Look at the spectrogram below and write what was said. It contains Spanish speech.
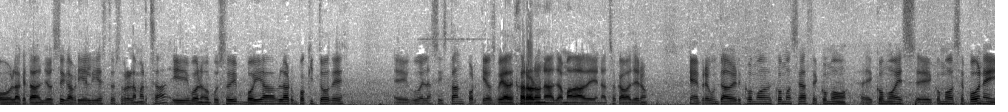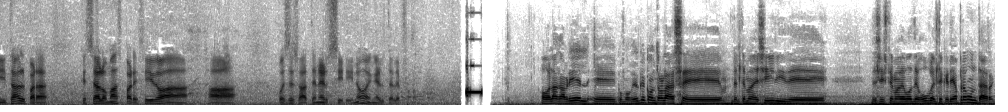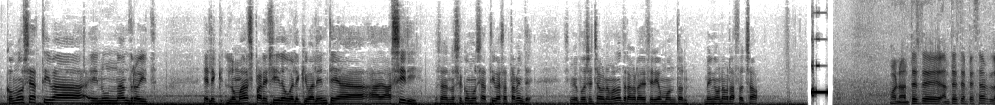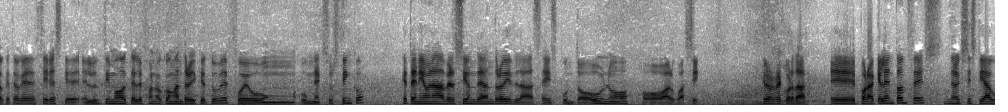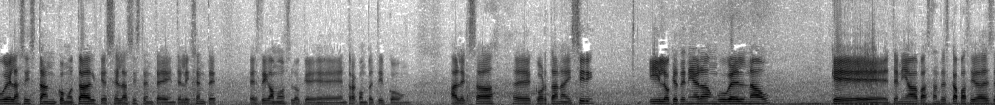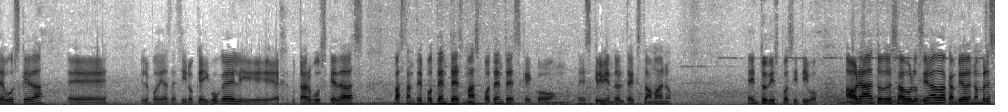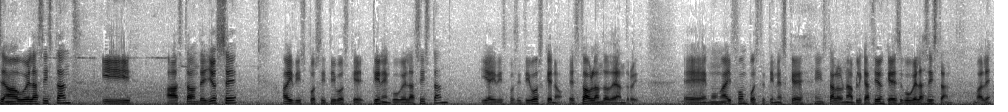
Hola, ¿qué tal? Yo soy Gabriel y esto es sobre la marcha y bueno, pues hoy voy a hablar un poquito de eh, Google Assistant porque os voy a dejar ahora una llamada de Nacho Caballero que me pregunta a ver cómo, cómo se hace, cómo, eh, cómo es, eh, cómo se pone y tal para que sea lo más parecido a, a, pues eso, a tener Siri, ¿no? En el teléfono. Hola Gabriel, como veo que controlas del tema de Siri, de, del sistema de voz de Google, te quería preguntar, ¿cómo se activa en un Android lo más parecido o el equivalente a, Siri? O sea, no sé cómo se activa exactamente. Si me puedes echar una mano te lo agradecería un montón. Venga, un abrazo, chao. Bueno, antes de, antes de empezar, lo que tengo que decir es que el último teléfono con Android que tuve fue un, un Nexus 5 que tenía una versión de Android, la 6.1 o algo así. Creo recordar. Eh, por aquel entonces no existía Google Assistant como tal, que es el asistente inteligente. Es, digamos, lo que entra a competir con Alexa, eh, Cortana y Siri. Y lo que tenía era un Google Now que tenía bastantes capacidades de búsqueda eh, y le podías decir ok Google y ejecutar búsquedas bastante potentes, más potentes que con escribiendo el texto a mano en tu dispositivo. Ahora todo eso ha evolucionado, ha cambiado de nombre, se llama Google Assistant y hasta donde yo sé hay dispositivos que tienen Google Assistant y hay dispositivos que no. Esto hablando de Android. Eh, en un iPhone pues te tienes que instalar una aplicación que es Google Assistant, ¿vale?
